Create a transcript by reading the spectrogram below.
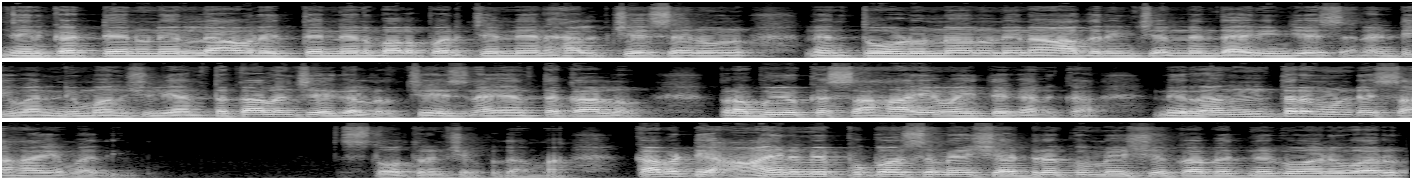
నేను కట్టాను నేను లేవనెత్తాను నేను బలపరిచాను నేను హెల్ప్ చేశాను నేను తోడున్నాను నేను ఆదరించాను నేను ధైర్యం చేశాను. అంటే ఇవన్నీ మనుషులు ఎంతకాలం చేయగలరు? చేసిన ఎంతకాలం? ప్రభు యొక్క సహాయం అయితే కనుక నిరంతరం ఉండే సహాయం అది. స్తోత్రం చెప్పుదామా కాబట్టి ఆయన మెప్పు కోసమే షడ్రకు మేషకు అభెజ్ఞగు అని వారు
